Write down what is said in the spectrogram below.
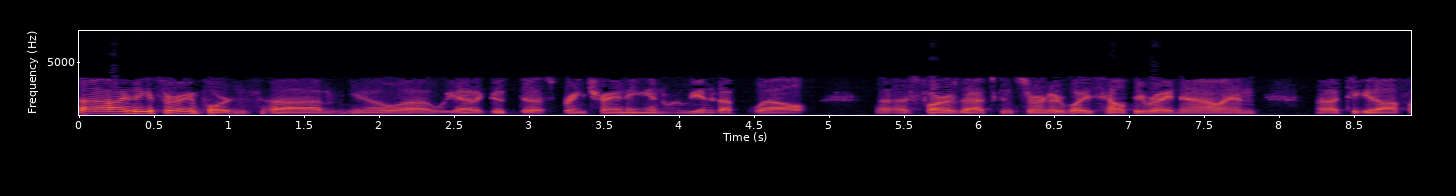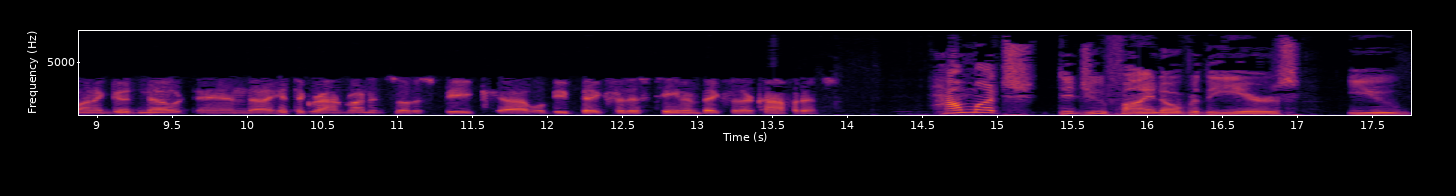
Uh, I think it's very important. Um, you know, uh, we had a good uh, spring training and we ended up well uh, as far as that's concerned. Everybody's healthy right now, and uh, to get off on a good note and uh, hit the ground running, so to speak, uh, will be big for this team and big for their confidence. How much did you find over the years you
